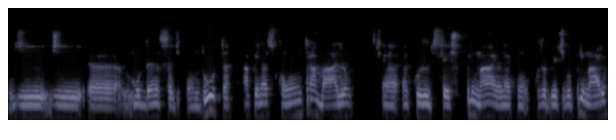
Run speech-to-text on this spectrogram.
de, de uh, mudança de conduta apenas com um trabalho uh, cujo desfecho primário, né, cujo objetivo primário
